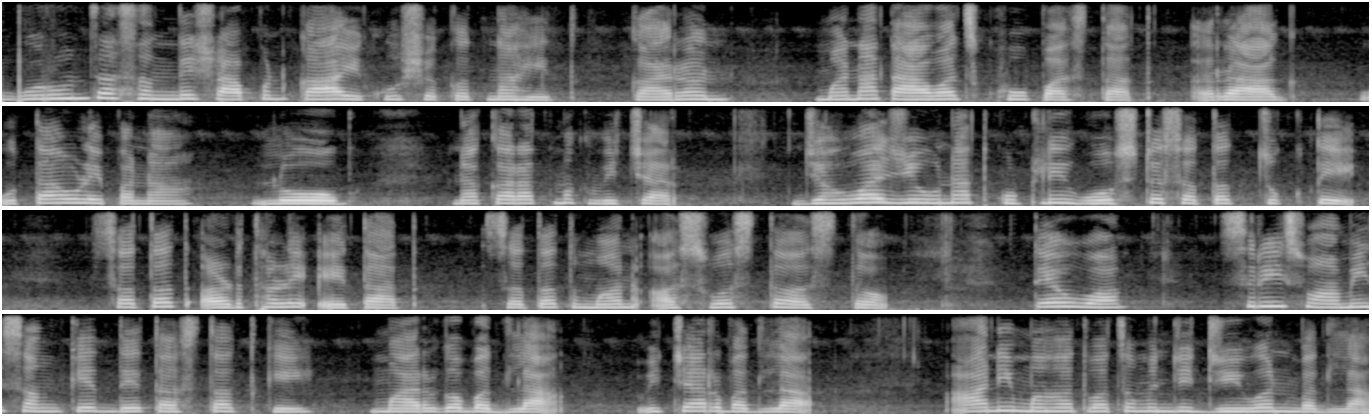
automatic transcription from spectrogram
गुरूंचा संदेश आपण का ऐकू शकत नाहीत? कारण मनात आवाज खूप असतात. राग उतावळेपणा लोभ नकारात्मक विचार. जेव्हा जीवनात कुठली गोष्ट सतत चुकते सतत अडथळे येतात सतत मन अस्वस्थ असतं तेव्हा श्री स्वामी संकेत देत असतात की मार्ग बदला. विचार बदला आणि महत्त्वाचं म्हणजे जीवन बदला.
